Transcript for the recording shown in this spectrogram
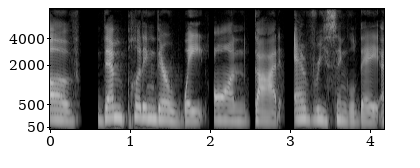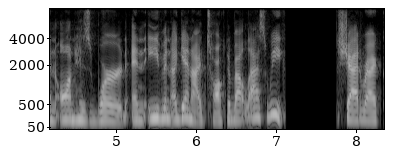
of them putting their weight on God every single day and on his word. And even again, I talked about last week Shadrach,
